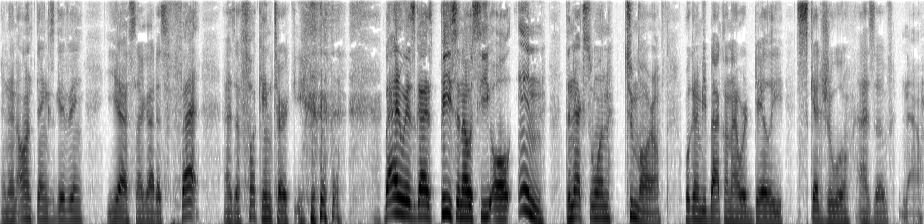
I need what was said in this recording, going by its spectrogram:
and then on thanksgiving Yes, I got as fat as a fucking turkey. but, anyways, guys, peace, and I will see you all in the next one tomorrow. We're going to be back on our daily schedule as of now.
